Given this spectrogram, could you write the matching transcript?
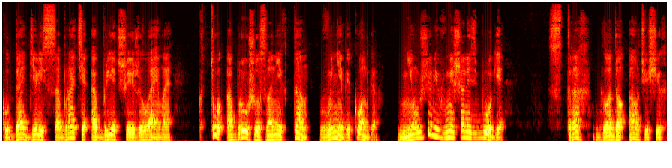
куда делись собратья, обретшие желаемое. Кто обрушился на них там, в небе Конга? Неужели вмешались боги? Страх голодал алчущих,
